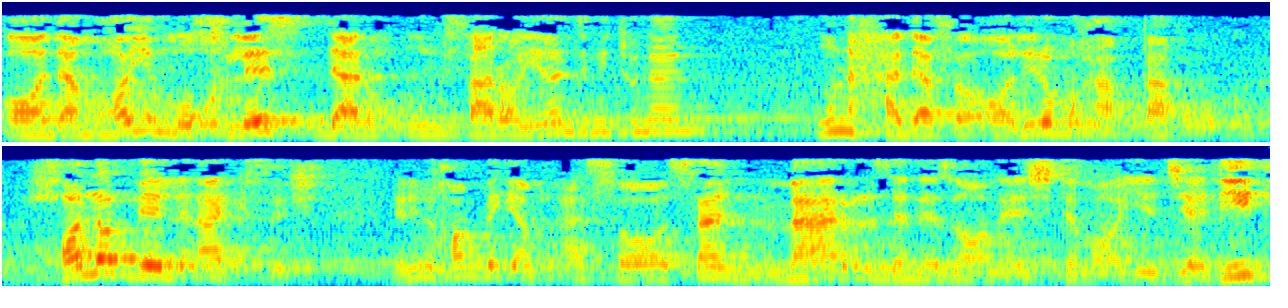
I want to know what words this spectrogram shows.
آدم های مخلص در اون فرایند می‌تونن اون هدف عالی رو محقق بکنن. حالا بالعکسش یعنی می‌خوام بگم اساسا مرز نظام اجتماعی جدید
